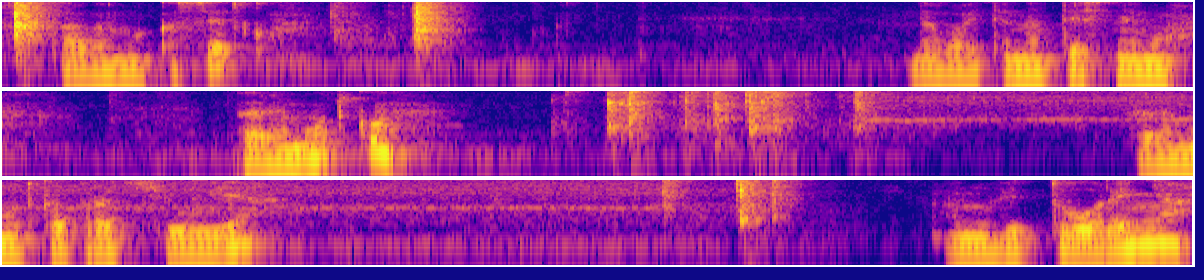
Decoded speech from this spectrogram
Ставимо касетку. Давайте натиснемо перемотку. Перемотка працює. Ану, відтворення.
